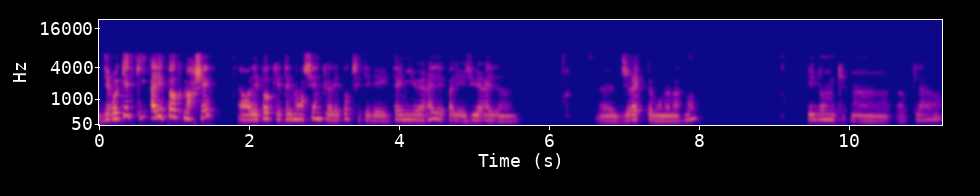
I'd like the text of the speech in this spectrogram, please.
des requêtes qui à l'époque marchaient. Alors l'époque est tellement ancienne qu'à l'époque c'était des tiny URL et pas les URL euh, euh, directs comme on a maintenant. Et donc, euh, hop là,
